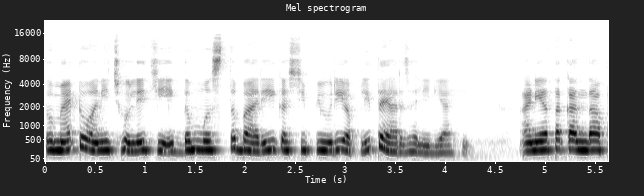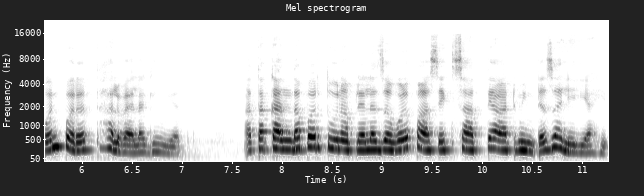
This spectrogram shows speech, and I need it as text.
टोमॅटो आणि छोलेची एकदम मस्त बारीक अशी प्युरी आपली तयार झालेली आहे. आणि आता कांदा आपण परत हलवायला घेऊयात. आता कांदा परतून आपल्याला जवळपास एक सात ते आठ मिनटं झालेली आहेत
